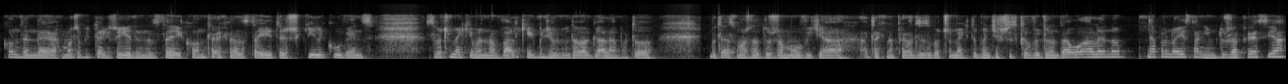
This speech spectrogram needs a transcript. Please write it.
kontenderach. Może być tak, że jeden dostaje kontrakt, a dostaje też kilku, więc zobaczymy jakie będą walki, jak będzie wyglądała gala, bo to bo teraz można dużo mówić, a, a tak naprawdę zobaczymy jak to będzie wszystko wyglądało, ale no na pewno jest na nim duża presja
